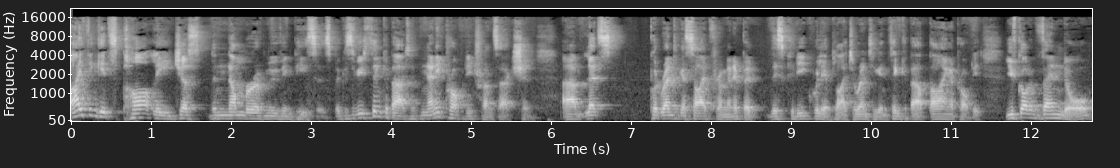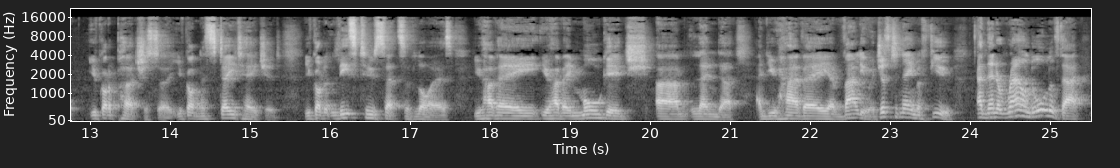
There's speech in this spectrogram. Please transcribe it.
I think it's partly just the number of moving pieces. Because if you think about it, in any property transaction, um, let's put renting aside for a minute, but this could equally apply to renting and think about buying a property. You've got a vendor, you've got a purchaser, you've got an estate agent, you've got at least two sets of lawyers, you have a you have a mortgage um, lender, and you have a, a valuer, just to name a few. And then around all of that,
